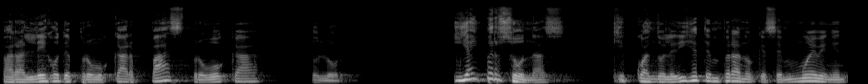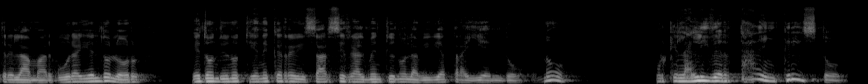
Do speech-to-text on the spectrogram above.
para, lejos de provocar paz, provoca dolor. Y hay personas que cuando le dije temprano que se mueven entre la amargura y el dolor, es donde uno tiene que revisar si realmente uno la vive atrayendo o no. Porque la libertad en Cristo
